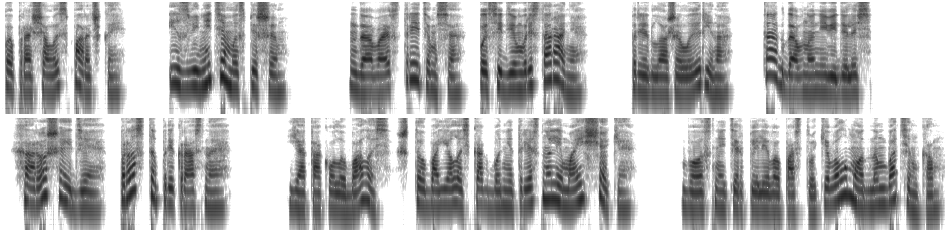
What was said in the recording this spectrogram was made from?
попрощалась с парочкой. «Извините, мы спешим». «Давай встретимся, посидим в ресторане», — предложила Ирина. «Так давно не виделись». Хорошая идея, просто прекрасная. Я так улыбалась, что боялась, как бы не треснули мои щеки. Босс нетерпеливо постукивал модным ботинком.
